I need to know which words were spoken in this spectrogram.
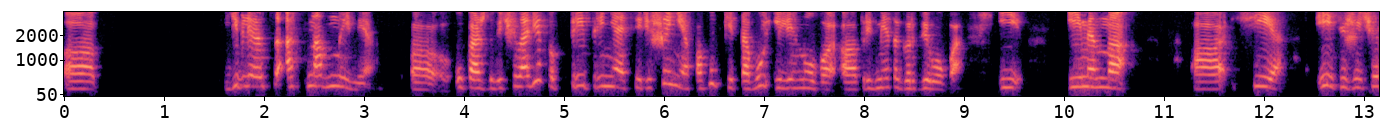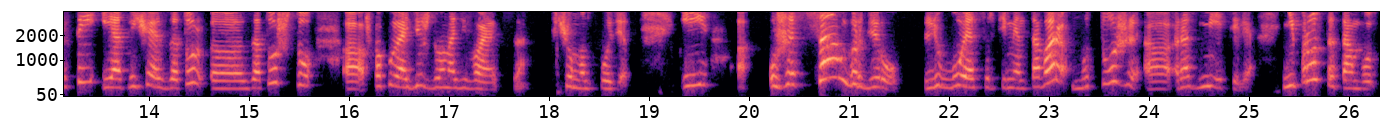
а, являются основными у каждого человека при принятии решения о покупке того или иного а, предмета гардероба. И именно а, те эти же черты и отвечают за то, э, за то что в какую одежду он одевается, в чем он ходит. И уже сам гардероб любой ассортимент товара мы тоже а, разметили. Не просто там вот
